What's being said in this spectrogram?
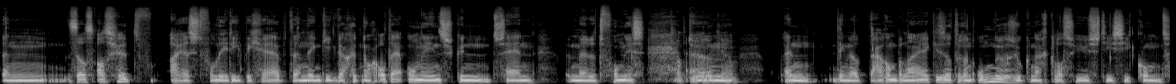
En zelfs als je het arrest volledig begrijpt, dan denk ik dat je het nog altijd oneens kunt zijn met het vonnis. Natuurlijk, um, ja. En ik denk dat het daarom belangrijk is dat er een onderzoek naar klassejustitie komt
